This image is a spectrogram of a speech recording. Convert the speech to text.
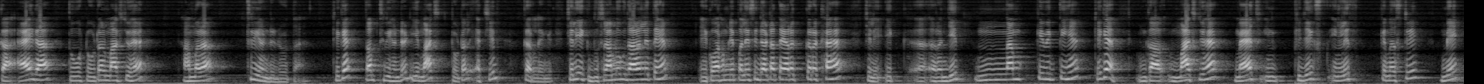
का आएगा तो वो टोटल मार्क्स जो है, हमारा 300 होता है, ठीक है? तब 300 ये मार्क्स टोटल अचीव कर लेंगे। चलिए एक दूसरा हम लोग उदाहरण लेते हैं। एक और हमने पहले से डाटा तैयार कर रखा है। चलिए एक रंजीत नाम के व्यक्ति हैं ठीक है? उनका मार्क्स जो है math in physics English chemistry में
